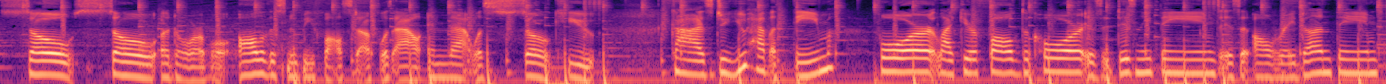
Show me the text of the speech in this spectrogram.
So, so adorable. All of the Snoopy fall stuff was out and that was so cute. Guys, do you have a theme for like your fall decor? Is it Disney themed? Is it all Rae Dunn themed?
